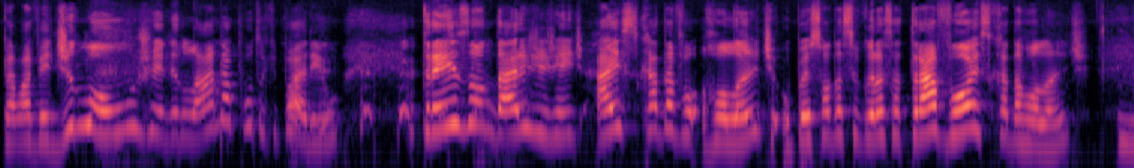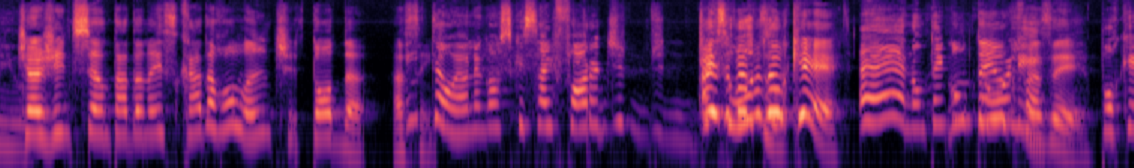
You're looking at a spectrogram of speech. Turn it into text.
pra ela ver de longe, ele lá na puta que pariu. Três andares de gente. A escada rolante, o pessoal da segurança travou a escada rolante. Meu. Tinha gente sentada na escada rolante toda, assim. Então, é um negócio que sai fora de, de, de Aí você vai tudo. fazer o quê? É, não tem Não controle. tem o que fazer. Porque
